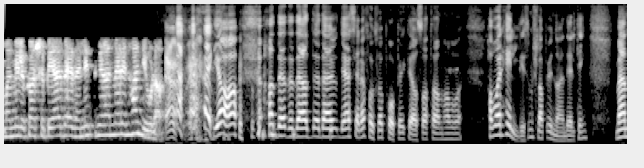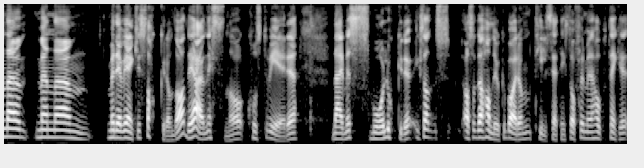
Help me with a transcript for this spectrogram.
man vil jo kanskje bearbeide den litt mer enn han gjorde. ja, det, det, det, det, det, det jeg ser det er folk som har påpekt det også, at han, han, han var heldig som slapp unna en del ting. Men, eh, men, eh, men det vi egentlig snakker om da, det er jo nesten å konstruere nærmest små lukkede ikke sant? Altså Det handler jo ikke bare om tilsetningsstoffer, men jeg holdt på å tenke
